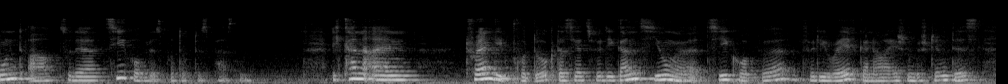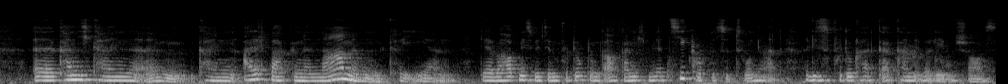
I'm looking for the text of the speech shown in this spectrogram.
und auch zu der Zielgruppe des Produktes passen. Ich kann ein trendy Produkt, das jetzt für die ganz junge Zielgruppe, für die Rave Generation bestimmt ist, äh, kann ich keinen, ähm, keinen altbackenen Namen kreieren, der überhaupt nichts mit dem Produkt und auch gar nicht mit der Zielgruppe zu tun hat. Weil dieses Produkt hat gar keine Überlebenschance.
